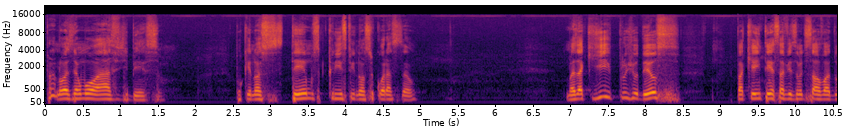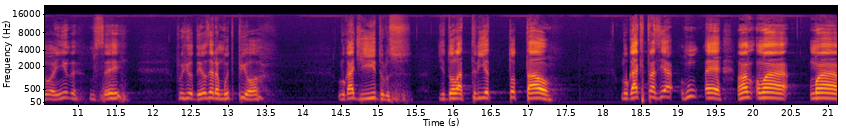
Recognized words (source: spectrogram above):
para nós é um oásis de bênção. Porque nós temos Cristo em nosso coração. Mas aqui, para os judeus, para quem tem essa visão de Salvador ainda, não sei, para os judeus era muito pior. Lugar de ídolos, de idolatria total. Lugar que trazia é, uma, uma, uma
